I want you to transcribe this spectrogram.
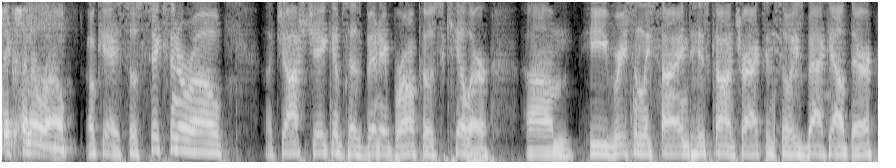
Six in a row. Okay, so six in a row. Uh, Josh Jacobs has been a Broncos killer. Um, he recently signed his contract, and so he's back out there.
